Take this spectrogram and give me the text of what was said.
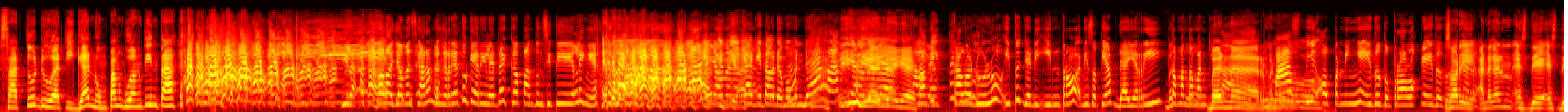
Satu, dua, tiga, numpang buang tinta. Gila, kalau zaman sekarang dengernya tuh kayak relate ke Pantun Citylink ya. ya ketika kita udah mau mendarat Iya, ya. iya, iya. Tapi kalau dulu itu jadi intro di setiap diary teman-teman kita. Bener, bener. Pasti openingnya itu tuh, prolognya itu tuh. Sorry, Anda kan SD, SD,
